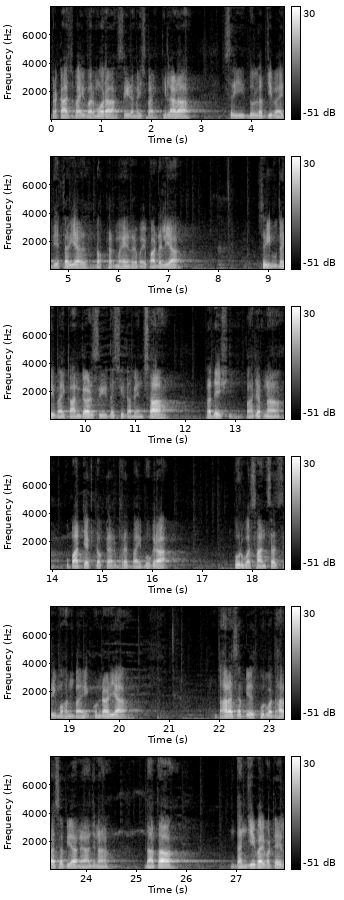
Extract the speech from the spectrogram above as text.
પ્રકાશભાઈ વરમોરા શ્રી રમેશભાઈ તિલાડા શ્રી દુર્લભજીભાઈ દેતરિયા ડૉક્ટર મહેન્દ્રભાઈ પાડલિયા શ્રી ઉદયભાઈ કાનગડ શ્રી દર્શિતાબેન શાહ પ્રદેશ ભાજપના ઉપાધ્યક્ષ ડૉક્ટર ભરતભાઈ બોગરા પૂર્વ સાંસદ શ્રી મોહનભાઈ કુંડાળિયા ધારાસભ્ય પૂર્વ ધારાસભ્ય અને આજના દાતા ધનજીભાઈ પટેલ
